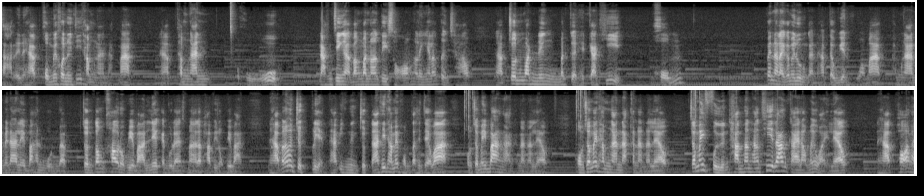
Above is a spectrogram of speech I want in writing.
ศาลเลยนะครับ ผมเป็นคนหนึ่งที่ทำงานหนักมากนะครับทำงานโอ้โหหนักจริงอะบางวันนอนตีสองอะไรเงี้ยแล้วตื่นเช้านะครับจนวันหนึ่งมันเกิดเหตุการณ์ที่ผม เป็นอะไรก็ไม่รู้เหมือนกันนะครับ แต่เวียนหัวมากทำงานไม่ได้เลยบ้านหมุนแบบจนต้องเข้าโรงพยาบาลเรียกแอมบูเลนซ์มาแล้วพาไปโรงพยาบาลนะครับแล้วมันจุดเปลี่ยนนะครับอีกหนึ่งจุดนะที่ทำให้ผมตัดสินใจว่า ผมจะไม่บ้างงานขนาดนั้นแล้ว ผมจะไม่ทำงานหนักขนาดนั้นแล้ว จะไม่ฝืนทำทั้งทั้งที่ร่างกายเราไม่ไหวแล้วนะครับเพราะอะไร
